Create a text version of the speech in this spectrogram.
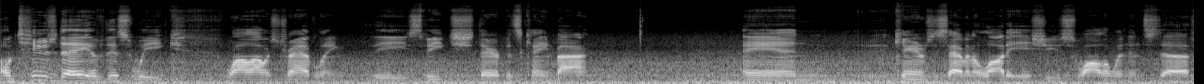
on Tuesday of this week, while I was traveling, the speech therapist came by and Karen was just having a lot of issues swallowing and stuff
